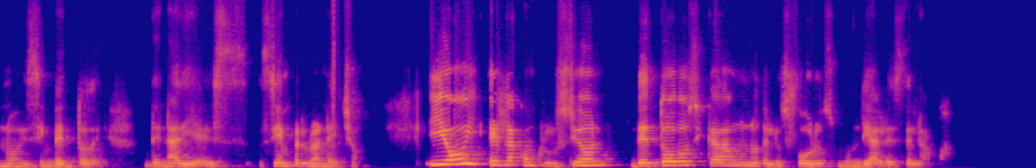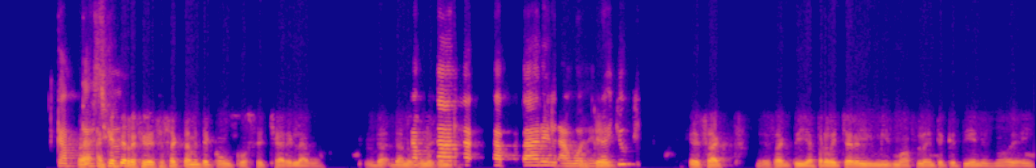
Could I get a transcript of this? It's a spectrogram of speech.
no es invento de, de nadie, es, siempre lo han hecho. Y hoy es la conclusión de todos y cada uno de los foros mundiales del agua. ¿A qué te refieres exactamente con cosechar el agua? captar, el agua de la lluvia. Exacto, exacto, y aprovechar el mismo afluente que tienes, ¿no? De ahí.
